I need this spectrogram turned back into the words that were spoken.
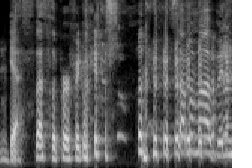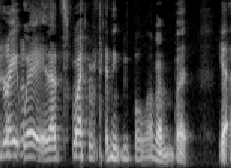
Mhm. Yes, that's the perfect way to sum him up in a great way. That's why I think people love him. But yeah.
